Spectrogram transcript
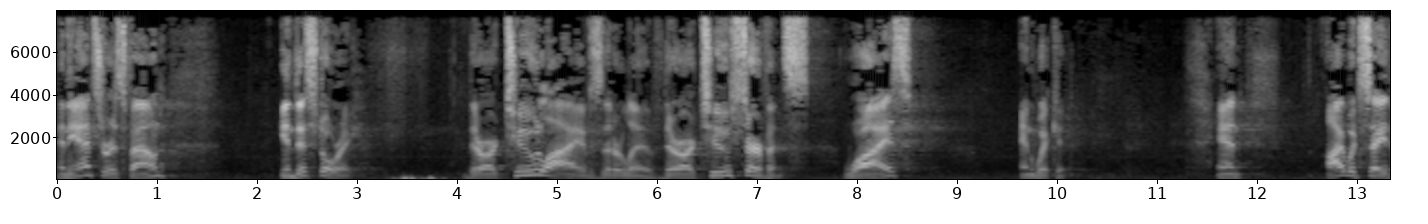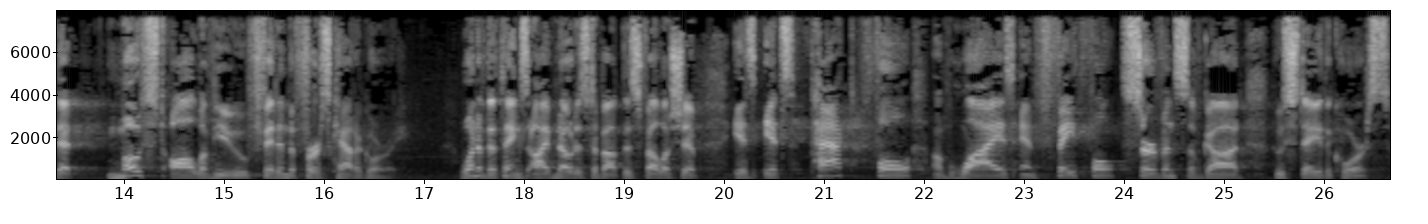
And the answer is found in this story. There are two lives that are lived. There are two servants, wise and wicked. And I would say that most all of you fit in the first category. One of the things I've noticed about this fellowship is it's packed full of wise and faithful servants of God who stay the course.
